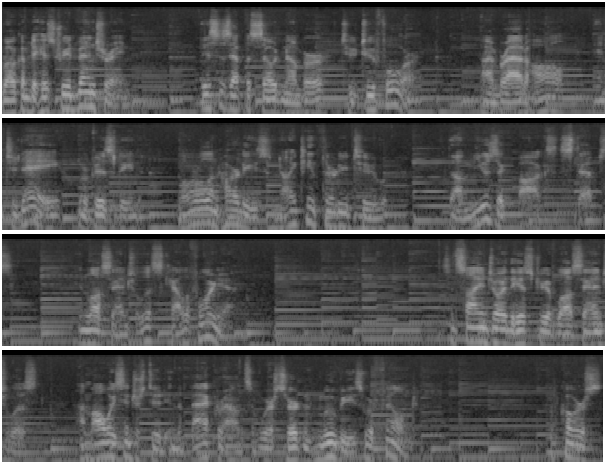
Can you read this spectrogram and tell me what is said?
Welcome to History Adventuring. This is episode number 224. I'm Brad Hall, and today we're visiting Laurel and Hardy's 1932 The Music Box Steps in Los Angeles, California. Since I enjoy the history of Los Angeles, I'm always interested in the backgrounds of where certain movies were filmed. Of course,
